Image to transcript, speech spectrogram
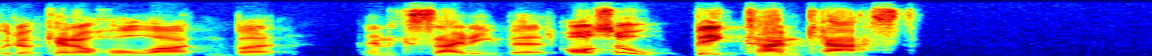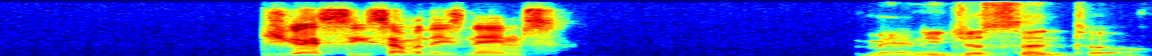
We don't get a whole lot, but an exciting bit. Also, big time cast. Did you guys see some of these names? Manny Jacinto.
